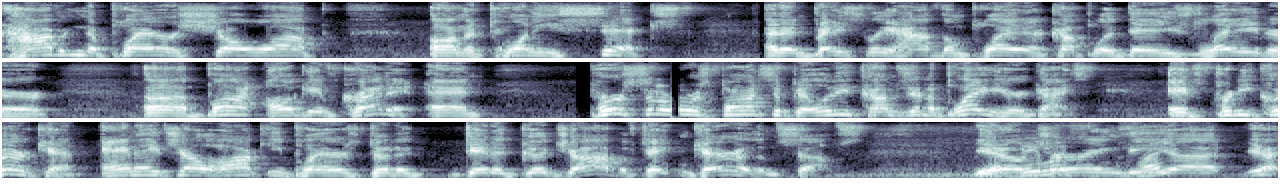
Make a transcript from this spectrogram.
having the players show up on the 26th and then basically have them play a couple of days later. Uh, but I'll give credit. And personal responsibility comes into play here, guys. It's pretty clear, Ken. NHL hockey players did a did a good job of taking care of themselves. You yeah, know, during the right? uh, yeah,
